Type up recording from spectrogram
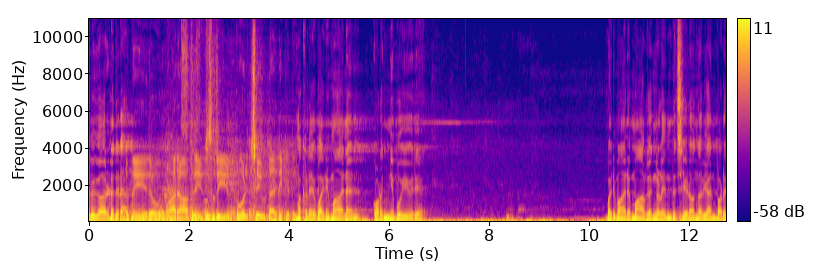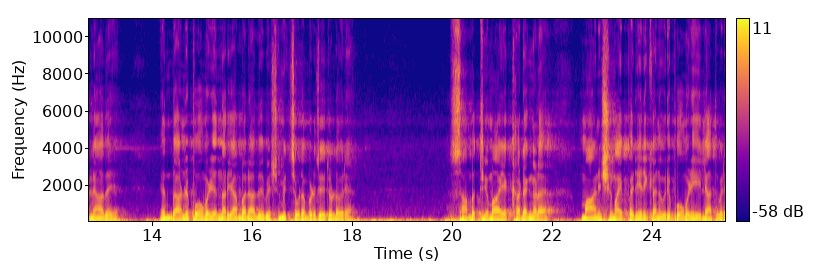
പരമദിവകാരുണ്യത്തിന് നേരവും ആരാധനയും സ്തുതിയും പുകഴ്ചയും ഉണ്ടായിരിക്കട്ടെ മക്കളെ വരുമാനം കുറഞ്ഞു പോയവര്. വരുമാന മാർഗങ്ങൾ എന്ത് ചെയ്യണമെന്ന് അറിയാൻ പാടില്ലാതെ എന്താണ് പോകും വഴിയെന്ന് അറിയാൻ പാടില്ലാതെ വിഷമിച്ച് ഉടമ്പടി ചെയ്തിട്ടുള്ളവർ സാമ്പത്തികമായ കടങ്ങൾ മാനുഷികമായി പരിഹരിക്കാൻ ഒരു പോംവഴിയില്ലാത്തവർ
